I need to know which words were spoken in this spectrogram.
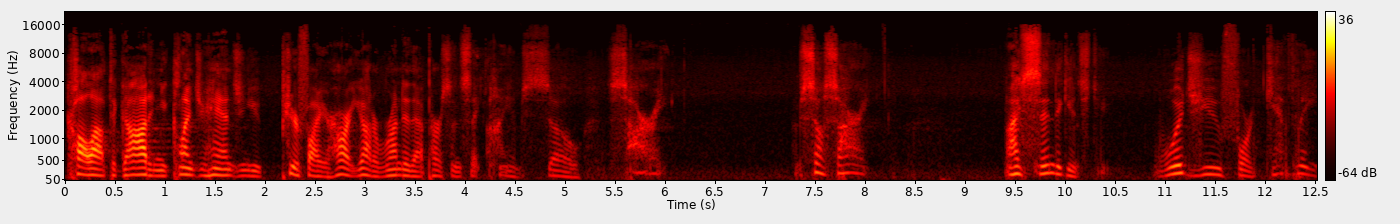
call out to God and you cleanse your hands and you purify your heart. You ought to run to that person and say, I am so sorry. I'm so sorry. I sinned against you. Would you forgive me?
